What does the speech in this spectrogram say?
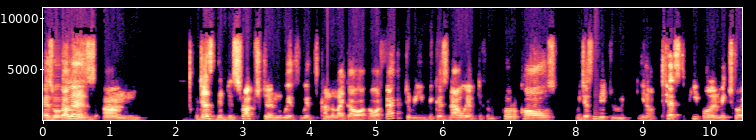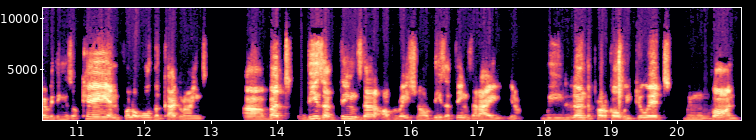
as well as um, just the disruption with with kind of like our our factory because now we have different protocols we just need to you know test people and make sure everything is okay and follow all the guidelines. Uh, but these are things that are operational. These are things that i you know we learn the protocol we do it we move on.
